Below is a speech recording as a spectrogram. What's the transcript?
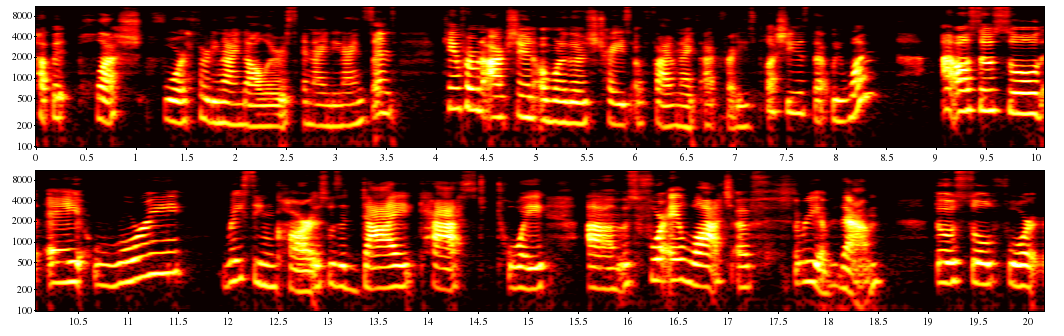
puppet plush for $39.99. Came from an auction on one of those trays of Five Nights at Freddy's plushies that we won. I also sold a Rory racing car. This was a die cast toy. Um, it was for a lot of three of them. Those sold for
